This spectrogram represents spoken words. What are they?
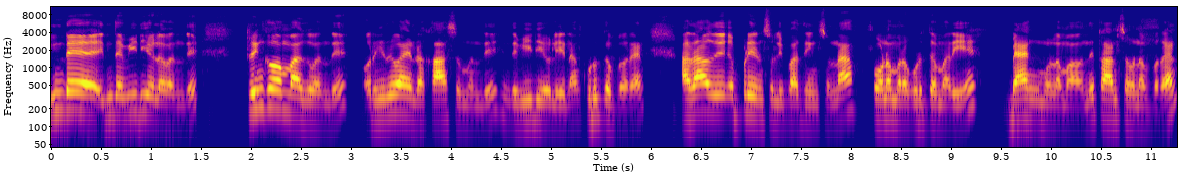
இந்த இந்த வீடியோவில் வந்து ட்ரிங்கோ அம்மாவுக்கு வந்து ஒரு இருபதாயிரம் ரூபாய் காசு வந்து இந்த வீடியோவிலேயே நான் கொடுக்க போகிறேன் அதாவது எப்படின்னு சொல்லி பார்த்தீங்கன்னு சொன்னால் ஃபோன் முறை கொடுத்த மாதிரியே பேங்க் மூலமாக வந்து ட்ரான்ஸ்ஃபர் பண்ண போகிறேன்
